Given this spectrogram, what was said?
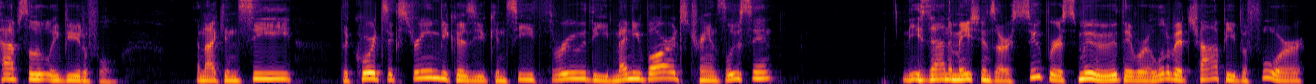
Absolutely beautiful. And I can see the Quartz Extreme because you can see through the menu bar, it's translucent. These animations are super smooth. They were a little bit choppy before,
